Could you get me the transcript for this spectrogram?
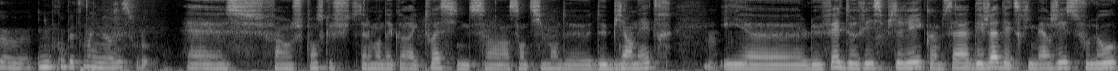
euh, complètement immergé sous l'eau? Enfin, je pense que je suis totalement d'accord avec toi. C'est un sentiment de, de bien-être. Et euh, le fait de respirer comme ça, déjà d'être immergé sous l'eau,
